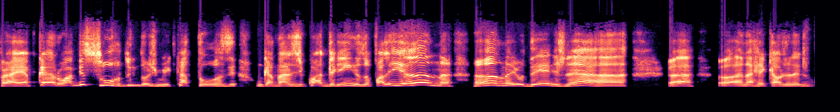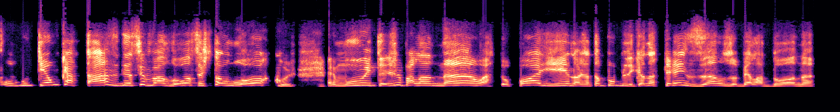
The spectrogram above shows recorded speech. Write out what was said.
Para a época era um absurdo. Em 2014, um catarse de quadrinhos. Eu falei, Ana, Ana e o Denis, né? A Ana Recalde, Denis, o que é um catarse desse valor? Vocês estão loucos? É muito. Eles falando, não, Arthur, pode ir. Nós já estamos publicando há três anos o Dona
